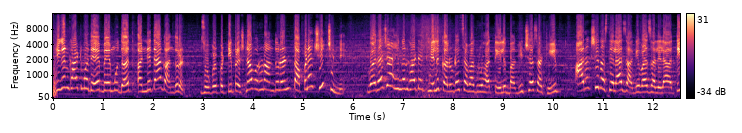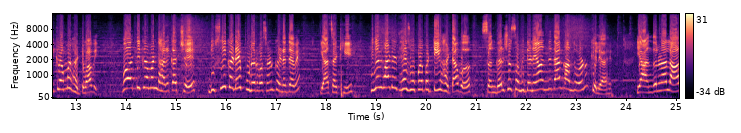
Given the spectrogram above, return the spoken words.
हिंगणघाटमध्ये बेमुदत अन्नत्याग आंदोलन झोपडपट्टी प्रश्नावरून आंदोलन तापण्याची चिन्हे. वर्ध्याच्या हिंगणघाट येथील करोडे सभागृहातील बगीच्यासाठी आरक्षित असलेल्या जागेवर झालेला अतिक्रमण हटवावे व अतिक्रमण धारकाचे दुसरीकडे पुनर्वसन करण्यात यावे. यासाठी हिंगणघाट येथे झोपडपट्टी हटाव संघर्ष समितीने अन्नत्याग आंदोलन केले आहे. या आंदोलनाला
